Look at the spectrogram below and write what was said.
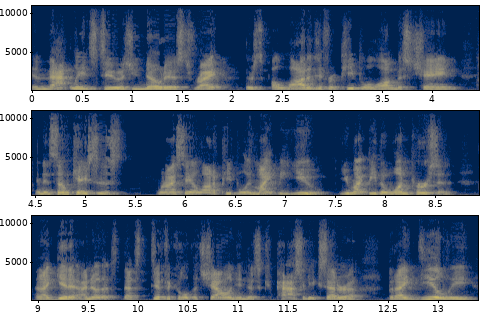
And that leads to, as you noticed, right, there's a lot of different people along this chain. And in some cases, when I say a lot of people, it might be you. You might be the one person. And I get it. I know that's that's difficult, that's challenging, there's capacity, et cetera. But ideally,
